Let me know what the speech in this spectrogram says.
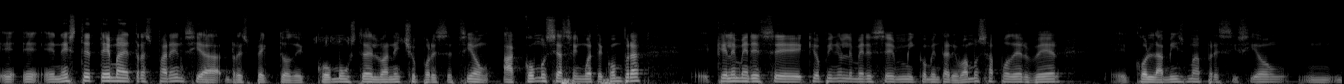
eh, eh, en este tema de transparencia respecto de cómo ustedes lo han hecho por excepción a cómo se hace en Guatecompra, ¿qué, le merece, ¿qué opinión le merece mi comentario? ¿Vamos a poder ver con la misma precisión, mm,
